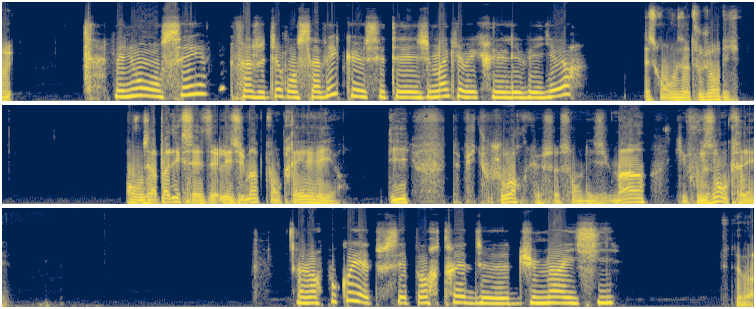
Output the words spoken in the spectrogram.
Oui. Mais nous, on sait, enfin, je veux dire, on savait que c'était les humains qui avaient créé les veilleurs. C'est ce qu'on vous a toujours dit. On vous a pas dit que c'est les humains qui ont créé les veilleurs. On dit depuis toujours que ce sont les humains qui vous ont créé. Alors pourquoi il y a tous ces portraits de- d'humains ici? Je sais pas.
